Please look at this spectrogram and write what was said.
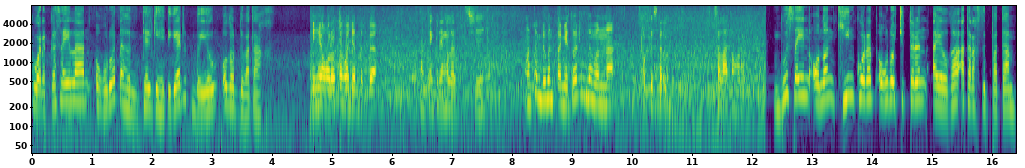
куаракка сайылан оғыру атағын телгехетігер бұйыл олорду батақ. Бихе орота гонжандырга антан келеңлер битши. Антан бүгін помидор лымынна капыстырын. Салат оңырай. Бу сайын онон кийин куарат оғырочуттарын айылға атарақсып батам.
